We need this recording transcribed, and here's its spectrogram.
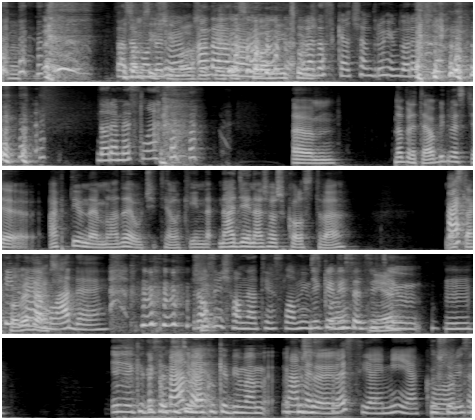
No. To som si všimol, že tieto sklony tu... Rada skáčam druhým do reči. do remesla. um, dobre, tá obidve ste aktívne mladé učiteľky, nádej nášho školstva. Dá Aktívne a mladé. Rozmýšľam nad tým slovným Niekedy sa cítim... Mm, nie, niekedy tak sa máme, cítim ako keby mám... Máme akože, stresy aj my. Ako už teraz. sa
